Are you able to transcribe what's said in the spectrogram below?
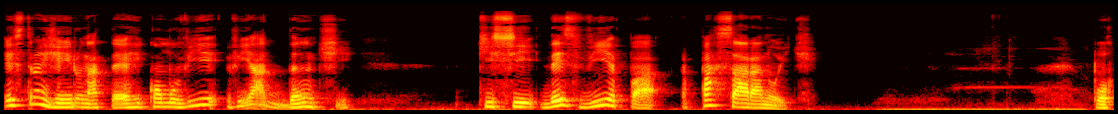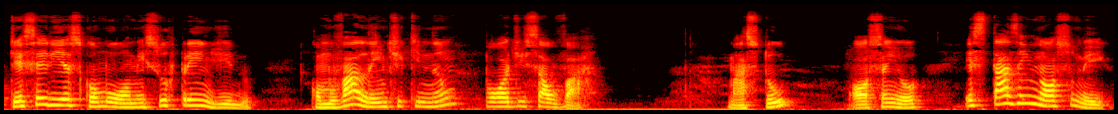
estrangeiro na terra e como vi viadante que se desvia para passar a noite. Porque serias como homem surpreendido, como valente que não pode salvar. Mas tu, ó Senhor, estás em nosso meio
